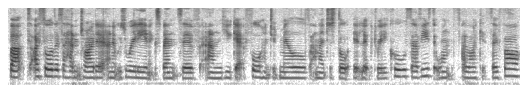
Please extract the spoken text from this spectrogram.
But I saw this I hadn't tried it and it was really inexpensive and you get 400 mils and I just thought it looked really cool so I've used it once. I like it so far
